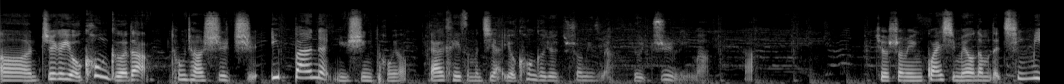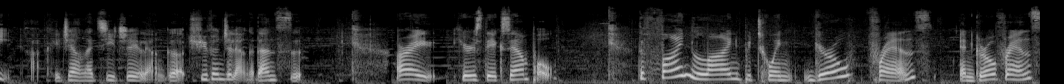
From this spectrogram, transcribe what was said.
嗯，这个有空格的通常是指一般的女性朋友，大家可以怎么记啊？有空格就说明怎么样？有距离嘛，啊，就说明关系没有那么的亲密啊，可以这样来记这两个，区分这两个单词。All right, here's the example. The fine line between girlfriends and girlfriends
